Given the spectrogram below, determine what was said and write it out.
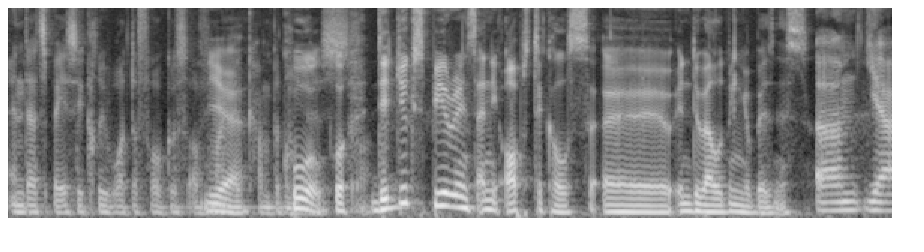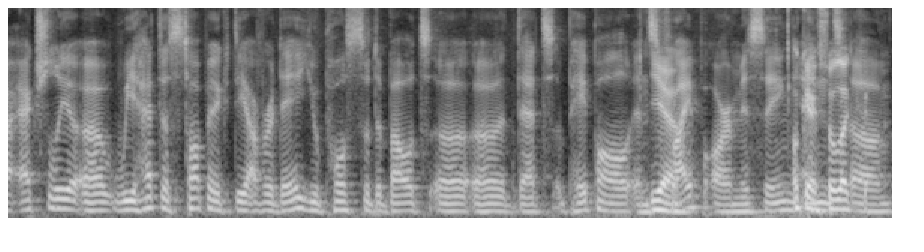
And that's basically what the focus of my company cool, is. cool. so. Did you experience any obstacles uh, in developing your business? Um, yeah, actually, uh, we had this topic the other day. You posted about uh, that PayPal and Yeah. Stripe are missing. Okay, and, so like- um,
